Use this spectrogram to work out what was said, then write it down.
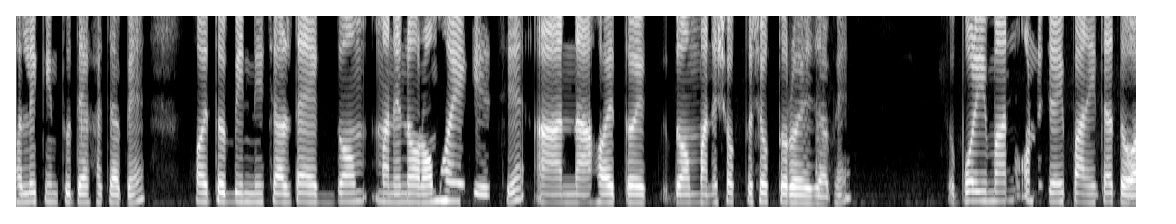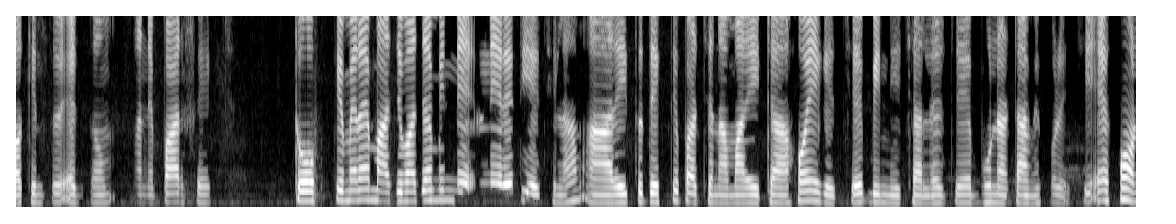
হলে কিন্তু দেখা যাবে হয়তো বিন্নি চালটা একদম মানে নরম হয়ে গিয়েছে আর না হয়তো একদম মানে শক্ত শক্ত রয়ে যাবে। তো পরিমাণ অনুযায়ী পানিটা দেওয়া কিন্তু একদম মানে পারফেক্ট তো ক্যামেরায় মাঝে মাঝে আমি নেড়ে দিয়েছিলাম আর এই তো দেখতে পাচ্ছেন আমার এটা হয়ে গেছে বিন্নি চালের যে ভুনাটা আমি করেছি। এখন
